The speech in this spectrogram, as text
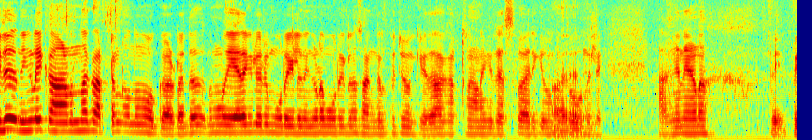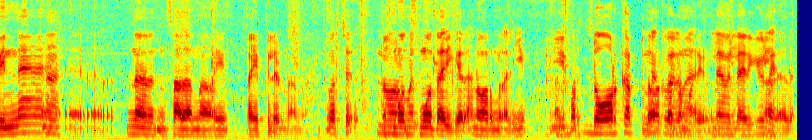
ഇത് നിങ്ങൾ ഈ കാണുന്ന കട്ടൺ ഒന്ന് നോക്കുക കേട്ടോ. ഇത് നമ്മൾ ഏതെങ്കിലും ഒരു മുറിയിൽ നിങ്ങളുടെ മുറിയിൽ സങ്കല്പിച്ച് നോക്കിയത് ആ കട്ടൺ ആണെങ്കിൽ രസമായിരിക്കും നമുക്ക് തോന്നില്ലേ അങ്ങനെയാണ്. പിന്നെ സാധാരണ ഈ പൈപ്പിലിടുന്നതാണ്. ഇത് കുറച്ച് സ്മൂത്ത് ആയിരിക്കില്ല നോർമൽ ആയിരിക്കും ഡോർ ലെവലായിരിക്കും അതെ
